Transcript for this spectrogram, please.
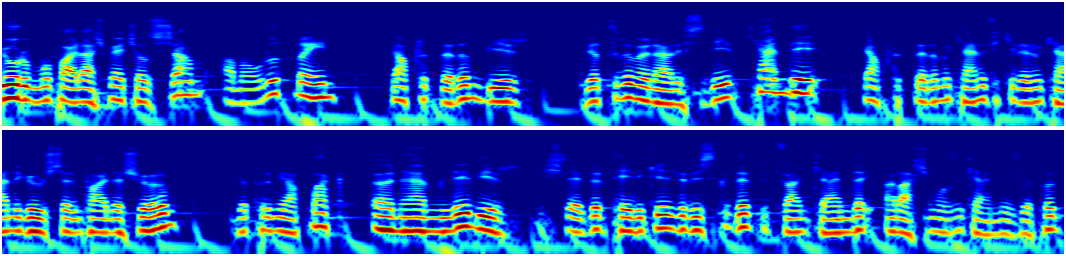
yorumumu paylaşmaya çalışacağım. Ama unutmayın yaptıklarım bir yatırım önerisi değil. Kendi yaptıklarımı, kendi fikirlerimi, kendi görüşlerimi paylaşıyorum. Yatırım yapmak önemli bir işlevdir, tehlikelidir, risklidir. Lütfen kendi araştırmanızı kendiniz yapın.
